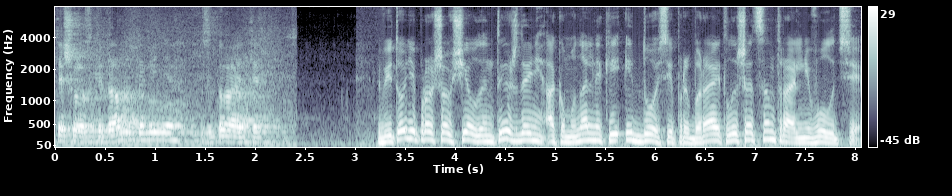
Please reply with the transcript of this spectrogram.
те, що розкидали каміння, збирайте Відтоді пройшов ще один тиждень, а комунальники і досі прибирають лише центральні вулиці.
